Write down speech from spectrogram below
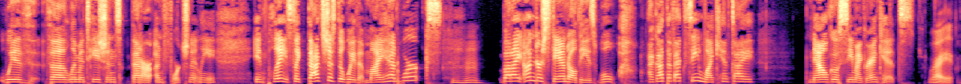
with the limitations that are unfortunately in place, like that's just the way that my head works. hmm But I understand all these. Well, I got the vaccine. Why can't I now go see my grandkids? Right. Uh,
